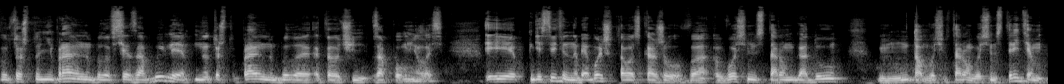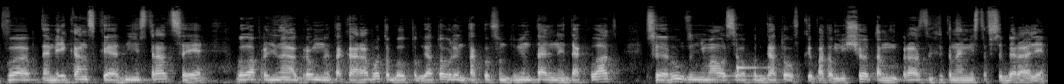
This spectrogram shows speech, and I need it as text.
Ну, то, что неправильно было, все забыли, но то, что правильно было, это очень запомнилось. И действительно, я больше того скажу, в 82 году, ну, там, в 82-83 в американской администрации была проведена огромная такая работа, был подготовлен такой фундаментальный доклад. ЦРУ занималась его подготовкой, потом еще там разных экономистов собирали.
